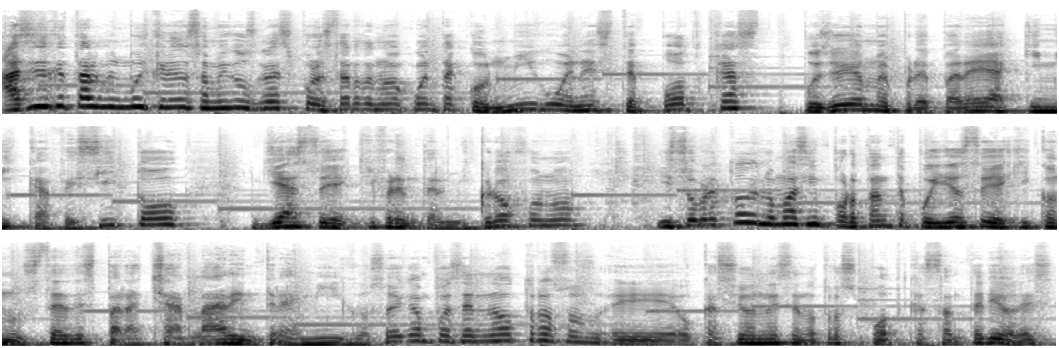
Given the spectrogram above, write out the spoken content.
Así es que tal, mis muy queridos amigos, gracias por estar de nueva cuenta conmigo en este podcast. Pues yo ya me preparé aquí mi cafecito, ya estoy aquí frente al micrófono y sobre todo y lo más importante, pues ya estoy aquí con ustedes para charlar entre amigos. Oigan, pues en otras eh, ocasiones, en otros podcasts anteriores,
